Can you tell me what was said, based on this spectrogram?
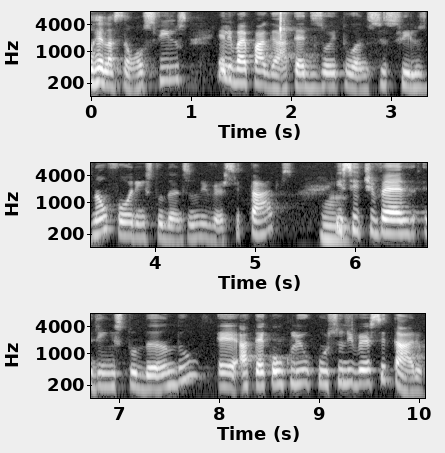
relação aos filhos, ele vai pagar até 18 anos se os filhos não forem estudantes universitários hum. e se estiverem estudando é, até concluir o curso universitário.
